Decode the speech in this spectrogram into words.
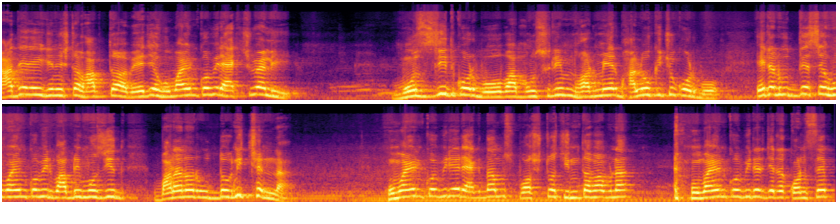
তাদের এই জিনিসটা ভাবতে হবে যে হুমায়ুন কবির অ্যাকচুয়ালি মসজিদ করব বা মুসলিম ধর্মের ভালো কিছু করব, এটার উদ্দেশ্যে হুমায়ুন কবির বাবরি মসজিদ বানানোর উদ্যোগ নিচ্ছেন না। হুমায়ুন কবিরের একদম স্পষ্ট চিন্তাভাবনা, হুমায়ুন কবিরের যেটা কনসেপ্ট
